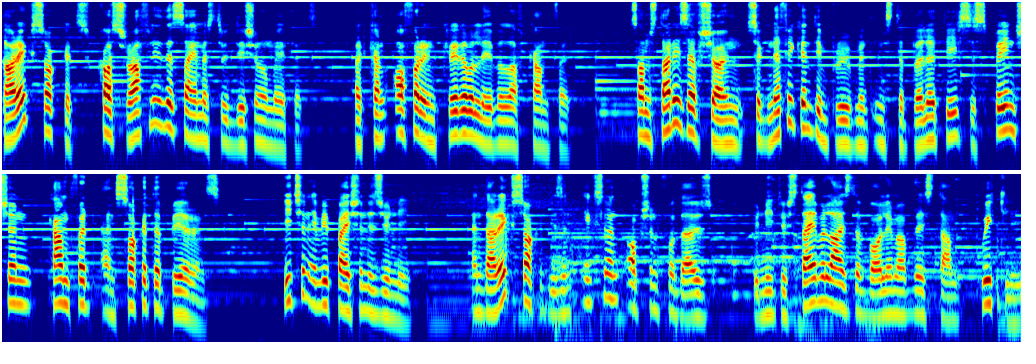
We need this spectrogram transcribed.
Direct sockets cost roughly the same as traditional methods, but can offer an incredible level of comfort. Some studies have shown significant improvement in stability, suspension, comfort and socket appearance. Each and every patient is unique, and direct socket is an excellent option for those who need to stabilize the volume of their stump quickly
